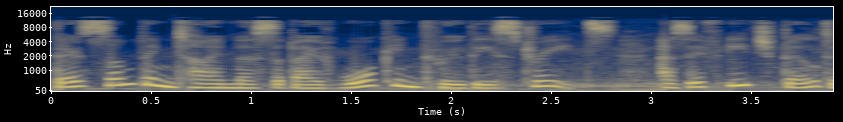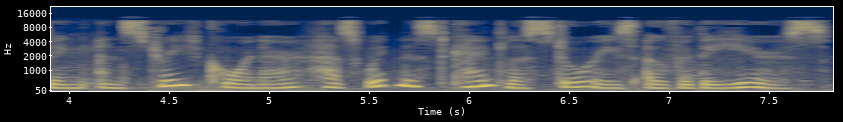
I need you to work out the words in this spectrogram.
There's something timeless about walking through these streets, as if each building and street corner has witnessed countless stories over the years.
